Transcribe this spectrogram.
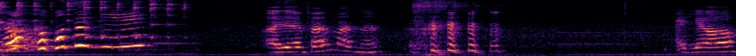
Tamam kapat hadi. Alo efendim anne. Alo.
